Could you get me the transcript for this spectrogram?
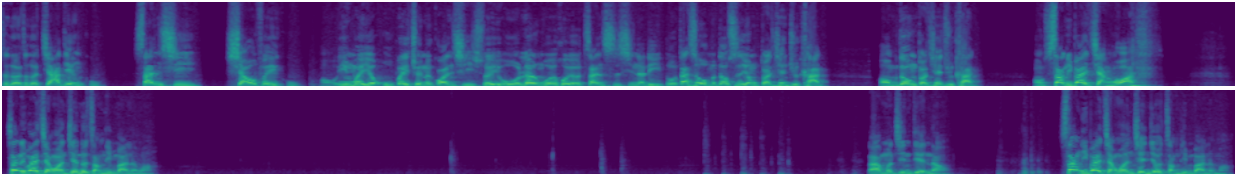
这个这个家电股，山西。消费股哦，因为有五倍券的关系，所以我认为会有暂时性的利多。但是我们都是用短线去看，哦，我们都用短线去看。哦，上礼拜讲完，上礼拜讲完，今天都涨停板了吗？来，我们进电脑。上礼拜讲完，今天就涨停板了吗？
